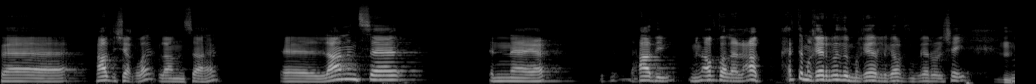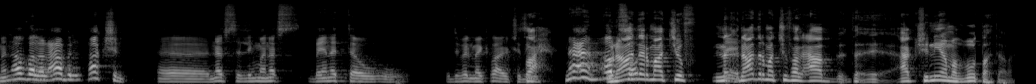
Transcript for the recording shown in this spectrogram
فهذه شغلة لا ننساها. آه، لا ننسى إن هذه من أفضل الألعاب حتى من غير rhythm من غير ال graphics من غير ولا شيء. من أفضل ألعاب الأكشن. آه، نفس اللي هم نفس Bayonetta و Devil May Cry وكذي. صح. نعم أبسط. ونادر ما تشوف. نادر ما تشوف ألعاب أكشنية مضبوطة ترى.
